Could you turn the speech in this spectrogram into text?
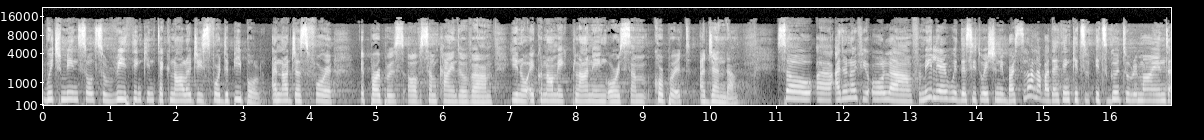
which means also rethinking technologies for the people and not just for a purpose of some kind of, um, you know, economic planning or some corporate agenda. So uh, I don't know if you're all uh, familiar with the situation in Barcelona, but I think it's it's good to remind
